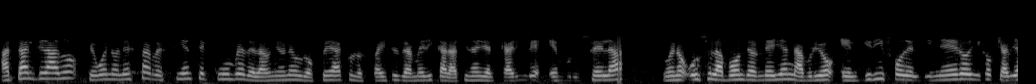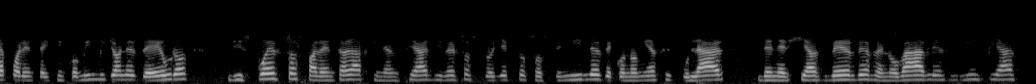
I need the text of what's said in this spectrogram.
a tal grado que, bueno, en esta reciente cumbre de la Unión Europea con los países de América Latina y el Caribe en Bruselas, bueno, Ursula von der Leyen abrió el grifo del dinero y dijo que había 45 mil millones de euros dispuestos para entrar a financiar diversos proyectos sostenibles de economía circular, de energías verdes, renovables, limpias,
